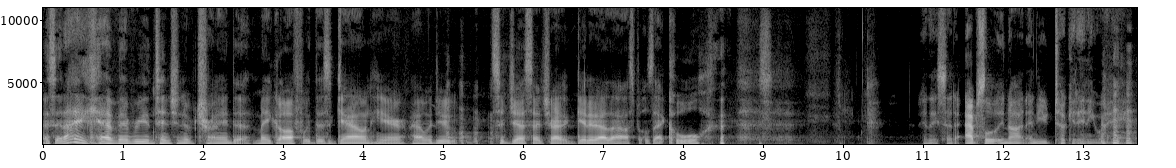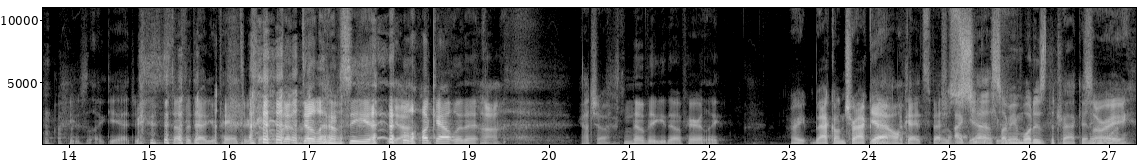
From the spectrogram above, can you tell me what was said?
I said, I have every intention of trying to make off with this gown here. How would you suggest I try to get it out of the hospital? Is that cool? And they said absolutely not, and you took it anyway. He was like, Yeah, just stuff it down your pants or something. Don't, don't let them see you Yeah. walk out with it. huh. Gotcha. No biggie, though, apparently. All right, back on track Yeah. now. Okay, it's special. I Super guess. I mean, what is the track anymore? Sorry.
